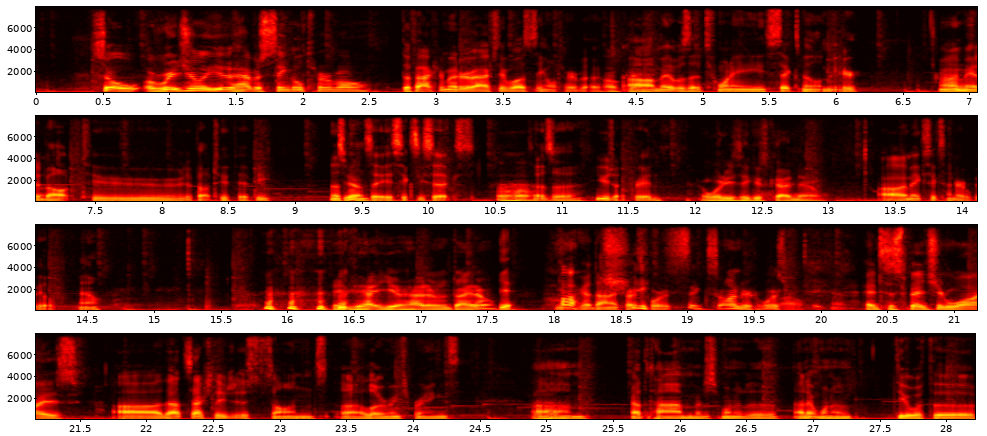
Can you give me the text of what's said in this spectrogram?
so originally you did have a single turbo? The factory motor actually was single turbo. Okay. Um, it was a 26 millimeter. I only made about two, about 250. This Yeah. one's a 66. Uh-huh. So it's a huge upgrade. And what do you think it's got now? Uh, I make 600 wheel now. Have you had you had it on a dyno? Yeah. Yeah, I got dyno trucks for 600 horsepower. And suspension wise, Uh, that's actually just on uh, lowering springs. Um, at the time, I just wanted to, I didn't want to deal with the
